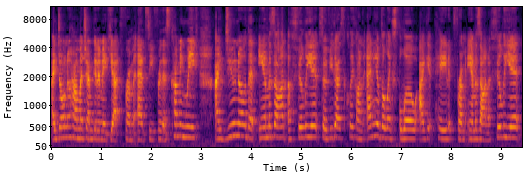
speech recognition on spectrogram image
I don't know how much I'm gonna make yet from Etsy for this coming week. I do know that Amazon affiliate, so if you guys click on any of the links below, I get paid from Amazon affiliate.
